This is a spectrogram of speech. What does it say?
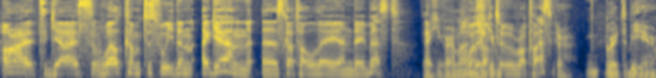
All right, guys, welcome to Sweden again, uh, Scott Holiday and Dave Beste. Thank you very much. Welcome you. to Rockklassiker. Great to be here.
